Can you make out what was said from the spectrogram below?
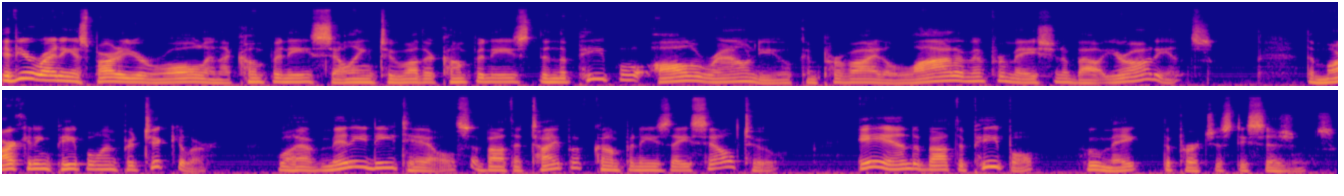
If you're writing as part of your role in a company selling to other companies, then the people all around you can provide a lot of information about your audience. The marketing people in particular will have many details about the type of companies they sell to and about the people who make the purchase decisions.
